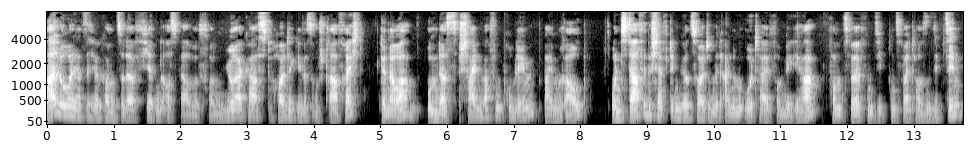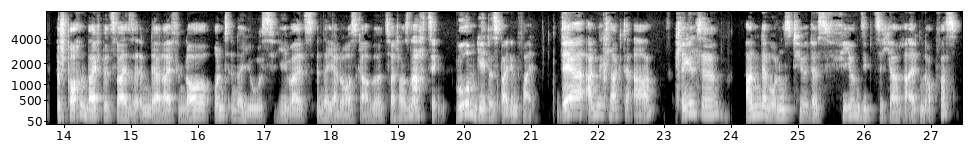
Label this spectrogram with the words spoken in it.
Hallo und herzlich willkommen zu der vierten Ausgabe von Juracast. Heute geht es um Strafrecht, genauer um das Scheinwaffenproblem beim Raub. Und dafür beschäftigen wir uns heute mit einem Urteil vom BGH vom 12.07.2017, besprochen beispielsweise in der Life in Law und in der Use jeweils in der Januarausgabe 2018. Worum geht es bei dem Fall? Der Angeklagte A klingelte an der Wohnungstür des 74 Jahre alten Opfers,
